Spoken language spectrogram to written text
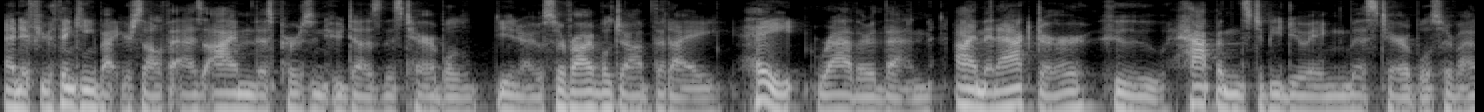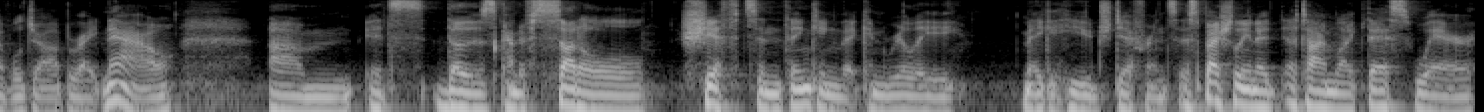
And if you're thinking about yourself as I'm this person who does this terrible, you know, survival job that I hate, rather than I'm an actor who happens to be doing this terrible survival job right now, um, it's those kind of subtle shifts in thinking that can really make a huge difference, especially in a, a time like this where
